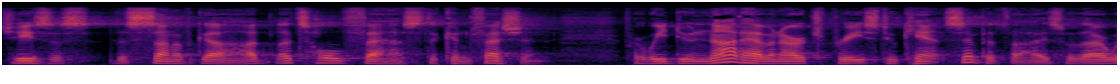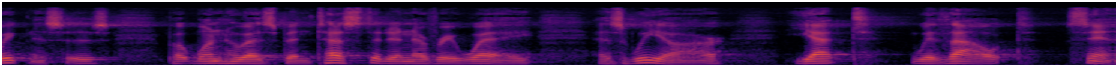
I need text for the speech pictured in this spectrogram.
Jesus, the Son of God, let's hold fast the confession. For we do not have an archpriest who can't sympathize with our weaknesses, but one who has been tested in every way as we are, yet without sin.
